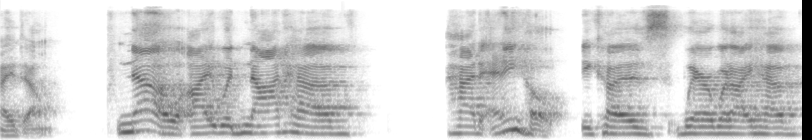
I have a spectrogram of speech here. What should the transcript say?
I don't. No, I would not have had any hope because where would I have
